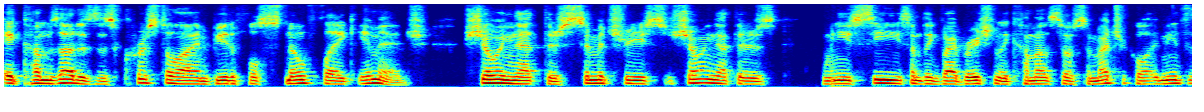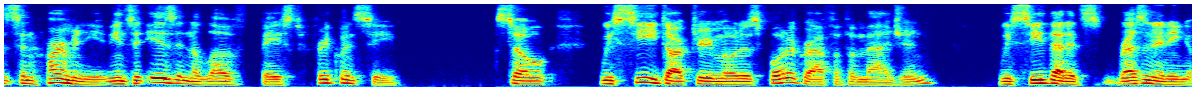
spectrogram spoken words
it comes out as this crystalline, beautiful snowflake image, showing that there's symmetry, showing that there's when you see something vibrationally come out so symmetrical, it means it's in harmony. It means it is in a love-based frequency. So we see Dr. Emoto's photograph of Imagine. We see that it's resonating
